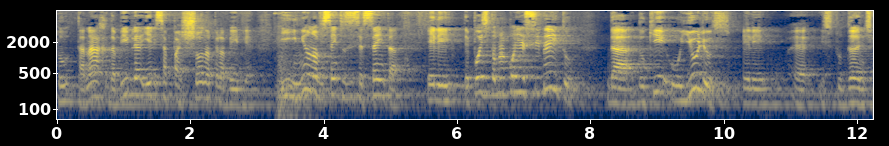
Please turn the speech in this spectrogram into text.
do Tanakh, da Bíblia, e ele se apaixona pela Bíblia. E em 1960, ele, depois de tomar conhecimento da, do que o Julius, ele é estudante,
